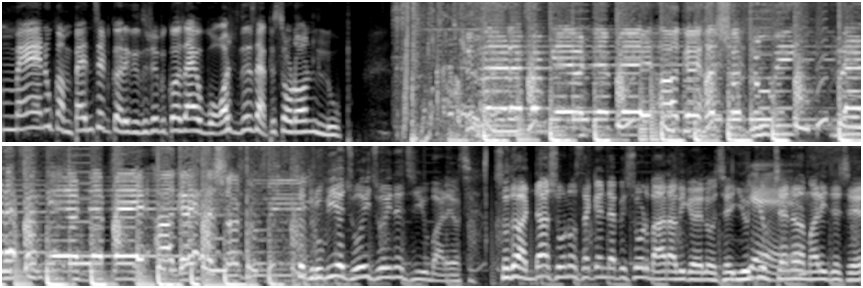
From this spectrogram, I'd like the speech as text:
મેં એનું કમ્પેન્સેટ કરી દીધું છે because I watch this episode on loop red FM અડ્ડે પે આ ગયે હર્ષ ધ્રુવી. રેડ એફએમ અડ્ડે પે આ ગયે હર્ષ તો ધ્રુવીએ જોઈ જોઈને જીવ બાળ્યો છે. સો તો અડ્ડા શો નો સેકન્ડ એપિસોડ બહાર આવી ગયેલો છે. યુટ્યુબ ચેનલ અમારી જે છે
